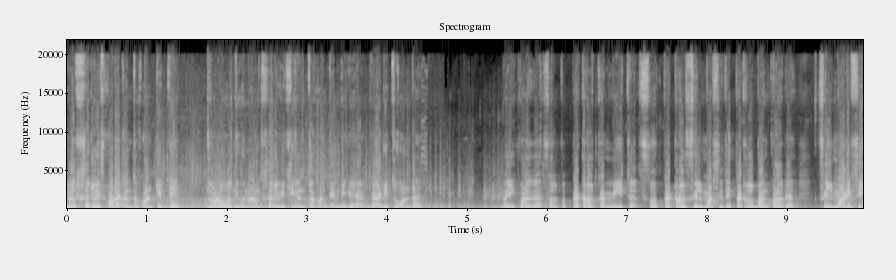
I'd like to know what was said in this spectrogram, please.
ಇವತ್ತು ಸರ್ವಿಸ್ ಕೊಡಕ್ಕಂತ ಹೊಂಟಿದ್ದೆ. ನೋಡ್ಬೋದು ನೀವು ನಾನು ಸರ್ವಿಸಿಗಂತ ಅಂತ ಹೊಂಟೇನಿ, ಈಗ ಗಾಡಿ ತೊಗೊಂಡು. ಬೈಕ್ ಒಳಗೆ ಸ್ವಲ್ಪ ಪೆಟ್ರೋಲ್ ಕಮ್ಮಿ ಇತ್ತು ಸೊ ಪೆಟ್ರೋಲ್ ಫಿಲ್ ಮಾಡಿಸಿದ್ದೆ ಪೆಟ್ರೋಲ್ ಬಂಕ್ ಒಳಗೆ. ಫಿಲ್ ಮಾಡಿಸಿ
